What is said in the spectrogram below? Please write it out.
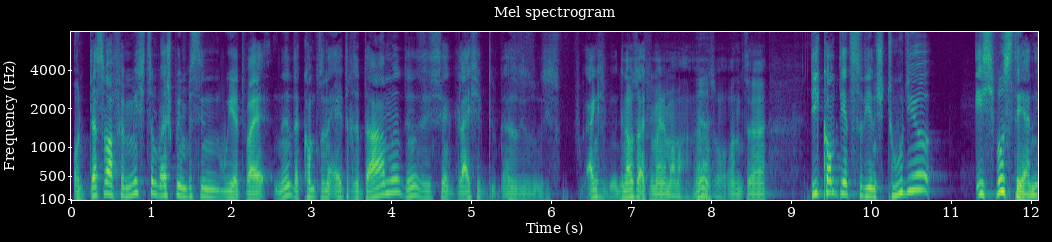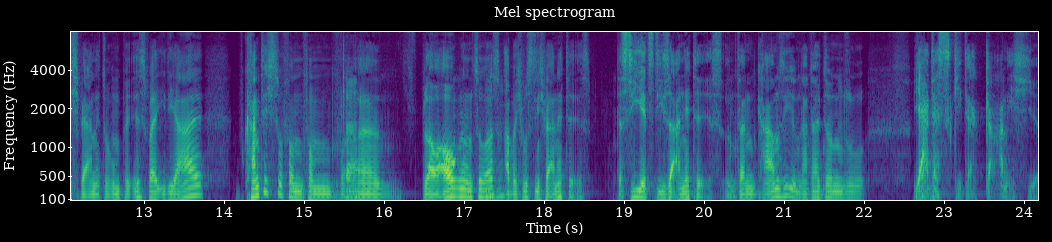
Und das war für mich zum Beispiel ein bisschen weird, weil ne, da kommt so eine ältere Dame, ne, sie ist ja gleiche, also sie, ist eigentlich genauso alt wie meine Mama. Ne, so. Und äh, die kommt jetzt zu dir ins Studio. Ich wusste ja nicht, wer Annette Humpe ist, weil ideal kannte ich so vom, vom äh, blaue Augen und sowas, aber ich wusste nicht, wer Annette ist. Dass sie jetzt diese Annette ist. Und dann kam sie und hat halt dann so, ja, das geht ja gar nicht hier.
